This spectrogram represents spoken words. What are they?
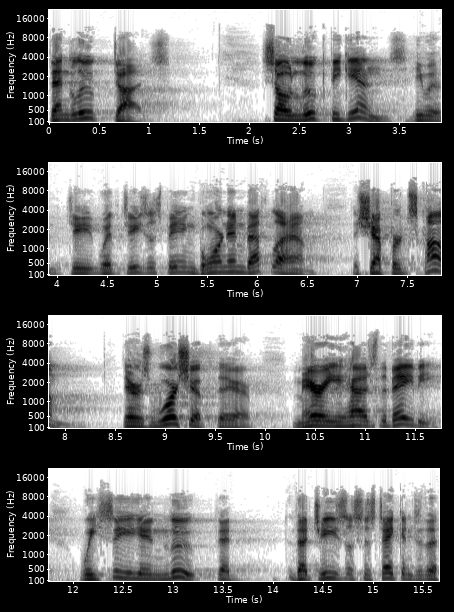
than Luke does. So Luke begins he, with Jesus being born in Bethlehem. The shepherds come. There's worship there. Mary has the baby. We see in Luke that, that Jesus is taken, to the,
